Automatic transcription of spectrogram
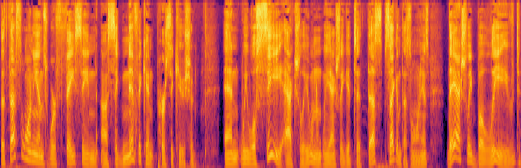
the Thessalonians were facing uh, significant persecution. And we will see actually, when we actually get to Thess- Second Thessalonians, they actually believed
